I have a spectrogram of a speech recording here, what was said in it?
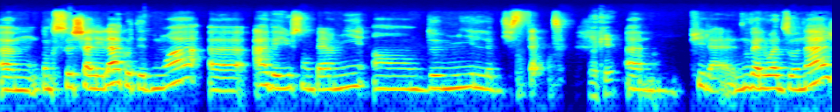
donc, ce chalet-là, à côté de moi, avait eu son permis en 2017. puis, la nouvelle loi de zonage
